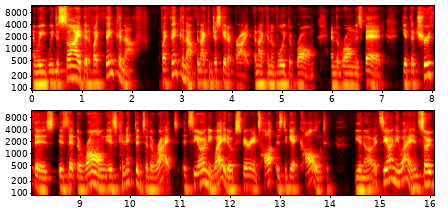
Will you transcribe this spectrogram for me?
And we, we decide that if I think enough, if I think enough, then I can just get it right and I can avoid the wrong and the wrong is bad. Yet the truth is, is that the wrong is connected to the right. It's the only way to experience hot is to get cold. You know, it's the only way. And so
